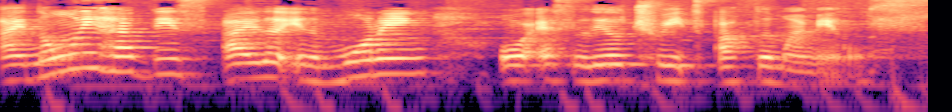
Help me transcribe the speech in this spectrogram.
I normally have this either in the morning or as a little treat after my meals.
